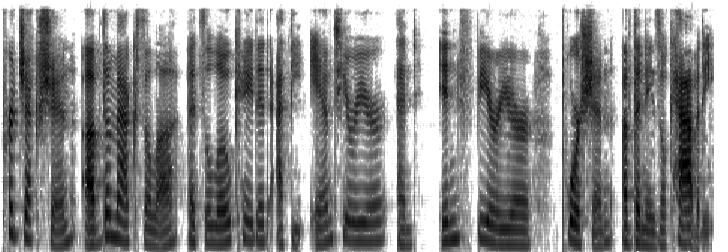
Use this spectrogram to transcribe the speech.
projection of the maxilla. It's located at the anterior and inferior portion of the nasal cavity.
